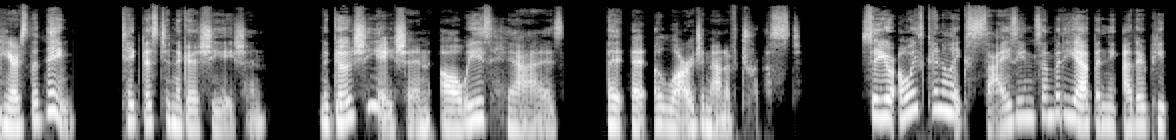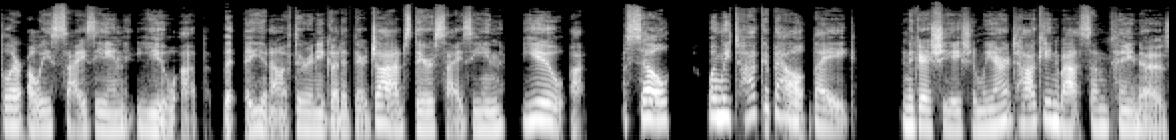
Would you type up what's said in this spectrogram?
here's the thing take this to negotiation. Negotiation always has a, a, a large amount of trust. So you're always kind of like sizing somebody up, and the other people are always sizing you up. Uh, you know, if they're any good at their jobs, they're sizing you up. So when we talk about like negotiation, we aren't talking about some kind of,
